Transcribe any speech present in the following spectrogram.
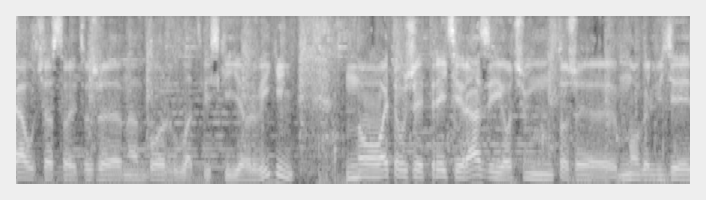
Я участвую уже на отбор латвийский Евровидень, но это уже третий раз, и очень тоже много людей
